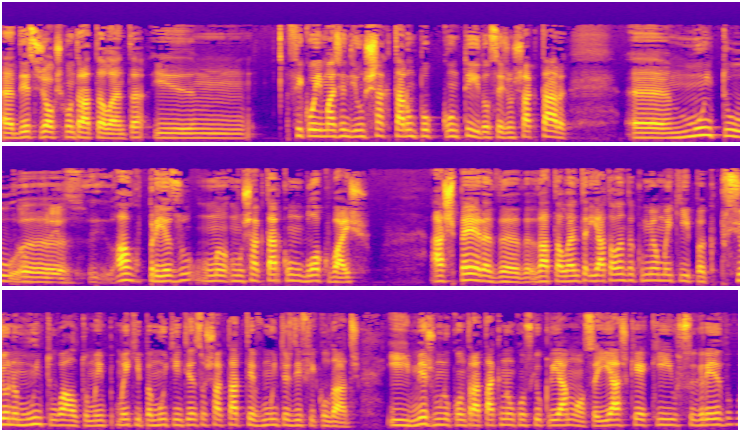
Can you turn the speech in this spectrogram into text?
uh, desses jogos contra a Atalanta e um, ficou a imagem de um Shakhtar um pouco contido, ou seja, um Shakhtar uh, muito... Uh, algo preso, uma, um Shakhtar com um bloco baixo, à espera da Atalanta, e a Atalanta, como é uma equipa que pressiona muito alto, uma, uma equipa muito intensa, o Shakhtar teve muitas dificuldades. E mesmo no contra-ataque não conseguiu criar moça. E acho que é aqui o segredo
